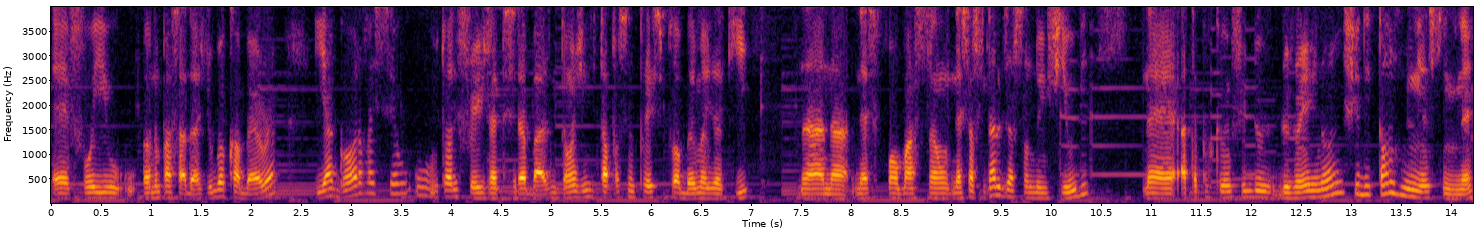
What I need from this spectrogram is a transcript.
É, foi o, o, ano passado a Juba Cabrera e agora vai ser o, o Todd Frazier na terceira base. Então a gente tá passando por esses problemas aqui na, na, nessa formação, nessa finalização do infield né? Até porque o infield do, Rangers não é um infield tão ruim assim, né?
